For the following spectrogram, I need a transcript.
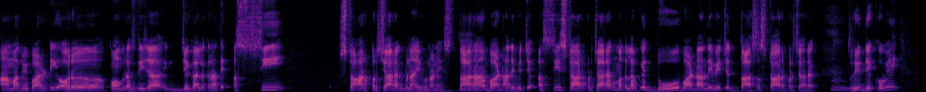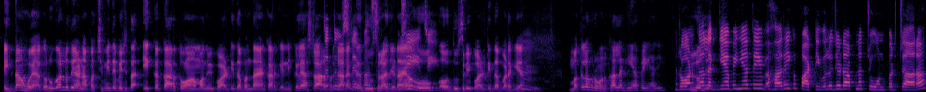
ਆਮ ਆਦਮੀ ਪਾਰਟੀ ਔਰ ਕਾਂਗਰਸ ਦੀ ਜੇ ਗੱਲ ਕਰਾਂ ਤੇ 80 ਸਟਾਰ ਪ੍ਰਚਾਰਕ ਬਣਾਏ ਉਹਨਾਂ ਨੇ। 17 ਵਾਰਡਾਂ ਦੇ ਵਿੱਚ 80 ਸਟਾਰ ਪ੍ਰਚਾਰਕ, ਮਤਲਬ ਕਿ ਦੋ ਵਾਰਡਾਂ ਦੇ ਵਿੱਚ 10 ਸਟਾਰ ਪ੍ਰਚਾਰਕ। ਤੁਸੀਂ ਦੇਖੋ ਵੀ ਇਦਾਂ ਹੋਇਆ ਕਰੂਗਾ ਲੁਧਿਆਣਾ ਪੱਛਮੀ ਦੇ ਵਿੱਚ ਤਾਂ ਇੱਕ ਘਰ ਤੋਂ ਆਮ ਆਦਮੀ ਪਾਰਟੀ ਦਾ ਬੰਦਾ ਐ ਕਰਕੇ ਨਿਕਲਿਆ ਸਟਾਰ ਪ੍ਰਚਾਰਕ ਤੇ ਦੂਸਰਾ ਜਿਹੜਾ ਹੈ ਉਹ ਦੂਸਰੀ ਪਾਰਟੀ ਦਾ ਵੜ ਗਿਆ। ਮਤਲਬ ਰੌਣਕਾਂ ਲੱਗੀਆਂ ਪਈਆਂ ਜੀ। ਰੌਣਕਾਂ ਲੱਗੀਆਂ ਪਈਆਂ ਤੇ ਹਰ ਇੱਕ ਪਾਰਟੀ ਵੱਲੋਂ ਜਿਹੜਾ ਆਪਣਾ ਚੋਣ ਪ੍ਰਚਾਰ ਆ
